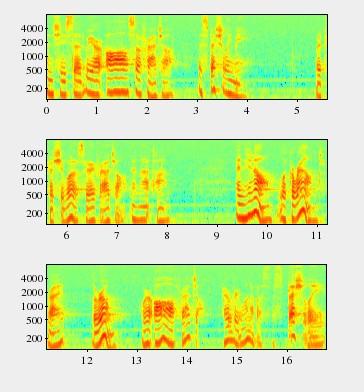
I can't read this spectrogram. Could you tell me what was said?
And she said, We are all so fragile, especially me. Because she was very fragile in that time. And you know, look around, right? The room. We're all fragile. Every one of us, especially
